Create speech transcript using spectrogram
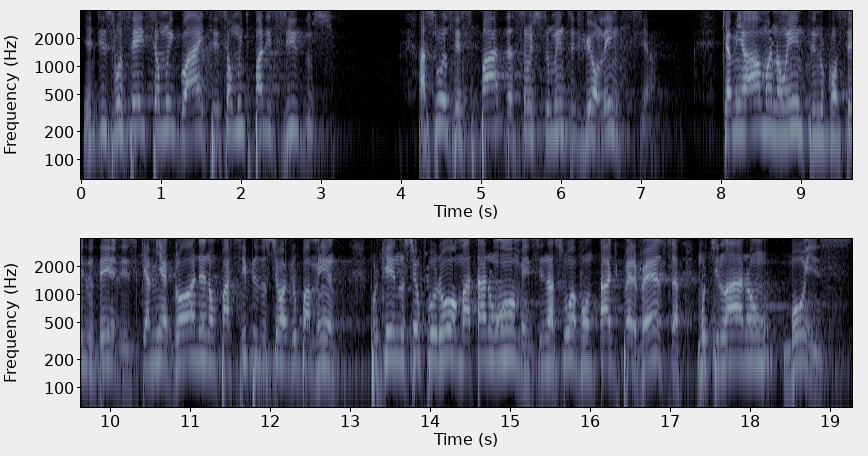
Ele diz: Vocês são iguais, vocês são muito parecidos. As suas espadas são instrumento de violência que a minha alma não entre no conselho deles, que a minha glória não participe do seu agrupamento, porque no seu furor mataram homens e na sua vontade perversa mutilaram bois.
